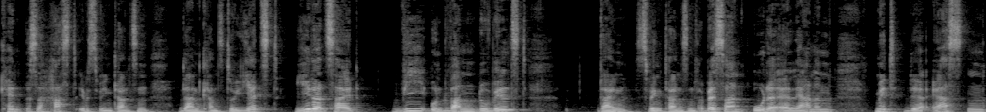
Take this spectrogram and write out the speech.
Kenntnisse hast im Swing-Tanzen, dann kannst du jetzt jederzeit wie und wann du willst dein Swingtanzen verbessern oder erlernen mit der ersten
